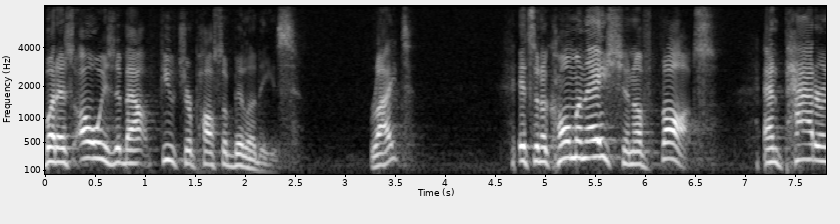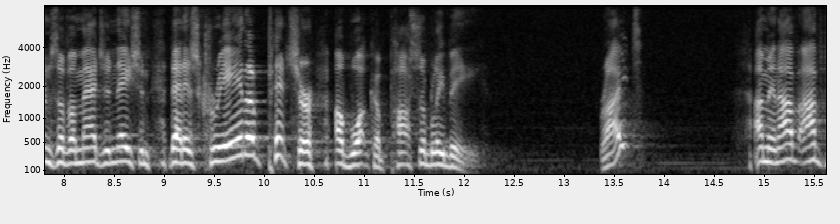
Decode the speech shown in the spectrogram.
but it's always about future possibilities. Right? It's an culmination of thoughts and patterns of imagination that is has created a picture of what could possibly be. Right? I mean, I've, I've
